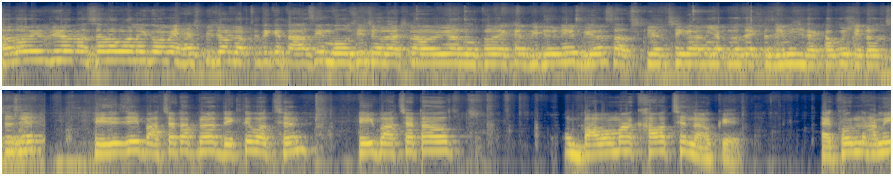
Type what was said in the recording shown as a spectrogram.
হ্যালো এভরিওয়ান আসসালামু আলাইকুম আমি হ্যাশপি জন থেকে তাহসিন বলছি। চলে আসলাম আমি নতুন একটা ভিডিও নিয়ে। ভিউয়ার্স আজকে হচ্ছে আমি আপনাদের একটা জিনিস দেখাবো। সেটা হচ্ছে যে, এই যে যে বাচ্চাটা আপনারা দেখতে পাচ্ছেন, এই বাচ্চাটা বাবা মা খাওয়াচ্ছে না ওকে। এখন আমি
